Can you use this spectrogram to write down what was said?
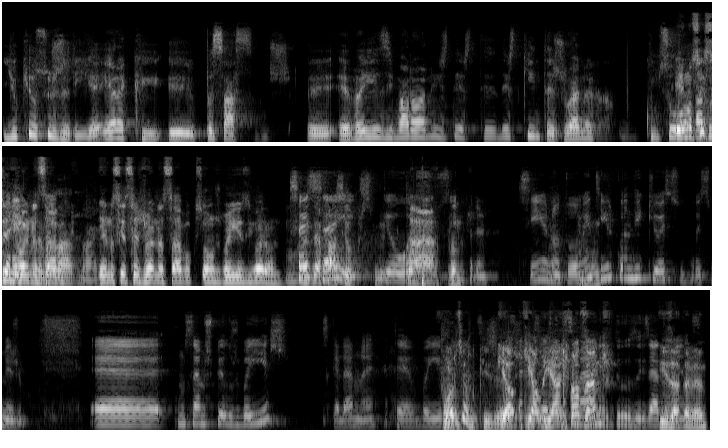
E o que eu sugeria era que eh, passássemos eh, a e Barões deste, deste quinta. Joana começou Eu não sei a se a Joana na sabe. verdade, não é? Eu não sei se a Joana sabe o que são os Bahias e Barões. Mas Sei, é sei, fácil perceber. que eu ouço Ah, pronto. sempre. Sim, eu não estou a mentir quando digo que ouço, ouço mesmo. Eh, começamos pelos Bahias, se calhar, não é? Até o Bahia Força, que, anos que aliás faz anos. tudo, exatamente. Exatamente.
